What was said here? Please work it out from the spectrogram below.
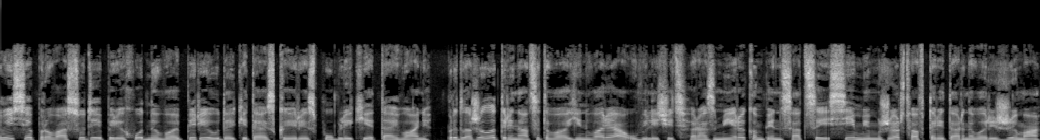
Комиссия правосудия переходного периода Китайской республики Тайвань предложила 13 января увеличить размеры компенсации семьям жертв авторитарного режима,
